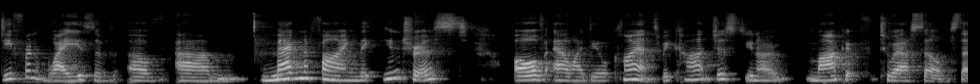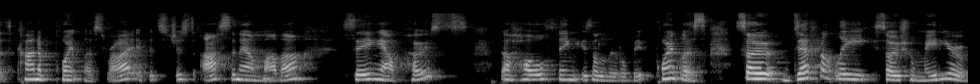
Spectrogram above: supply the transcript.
different ways of, of um, magnifying the interest of our ideal clients. We can't just, you know, market to ourselves. That's kind of pointless, right? If it's just us and our mother seeing our posts, the whole thing is a little bit pointless. So definitely social media of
